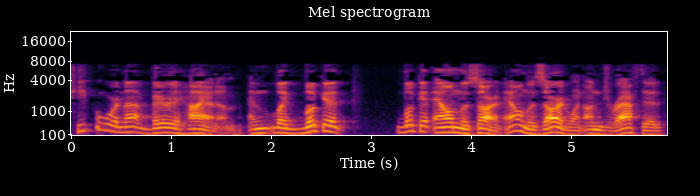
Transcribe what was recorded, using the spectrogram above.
people were not very high on him. And like look at look at Allen Lazard. Allen Lazard went undrafted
